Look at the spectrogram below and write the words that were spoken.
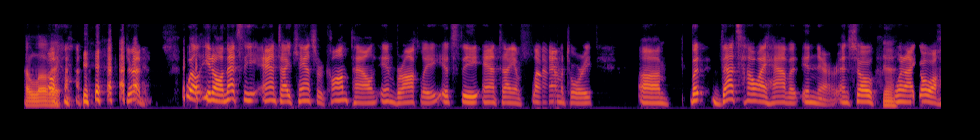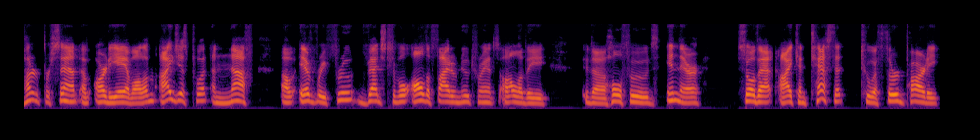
I love oh, it. Good well, you know, and that's the anti-cancer compound in broccoli. It's the anti-inflammatory. Um, but that's how I have it in there. And so yeah. when I go 100% of RDA of all of them, I just put enough of every fruit, vegetable, all the phytonutrients, all of the the whole foods in there so that I can test it to a third party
